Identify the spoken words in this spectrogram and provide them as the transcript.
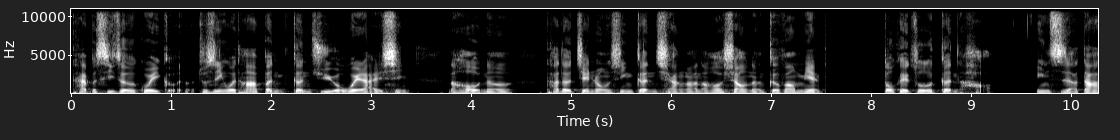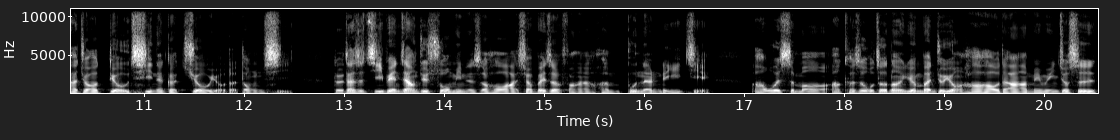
Type C 这个规格呢？就是因为它更更具有未来性，然后呢，它的兼容性更强啊，然后效能各方面都可以做得更好。因此啊，大家就要丢弃那个旧有的东西。对，但是即便这样去说明的时候啊，消费者反而很不能理解啊，为什么啊？可是我这个东西原本就用好好的啊，明明就是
